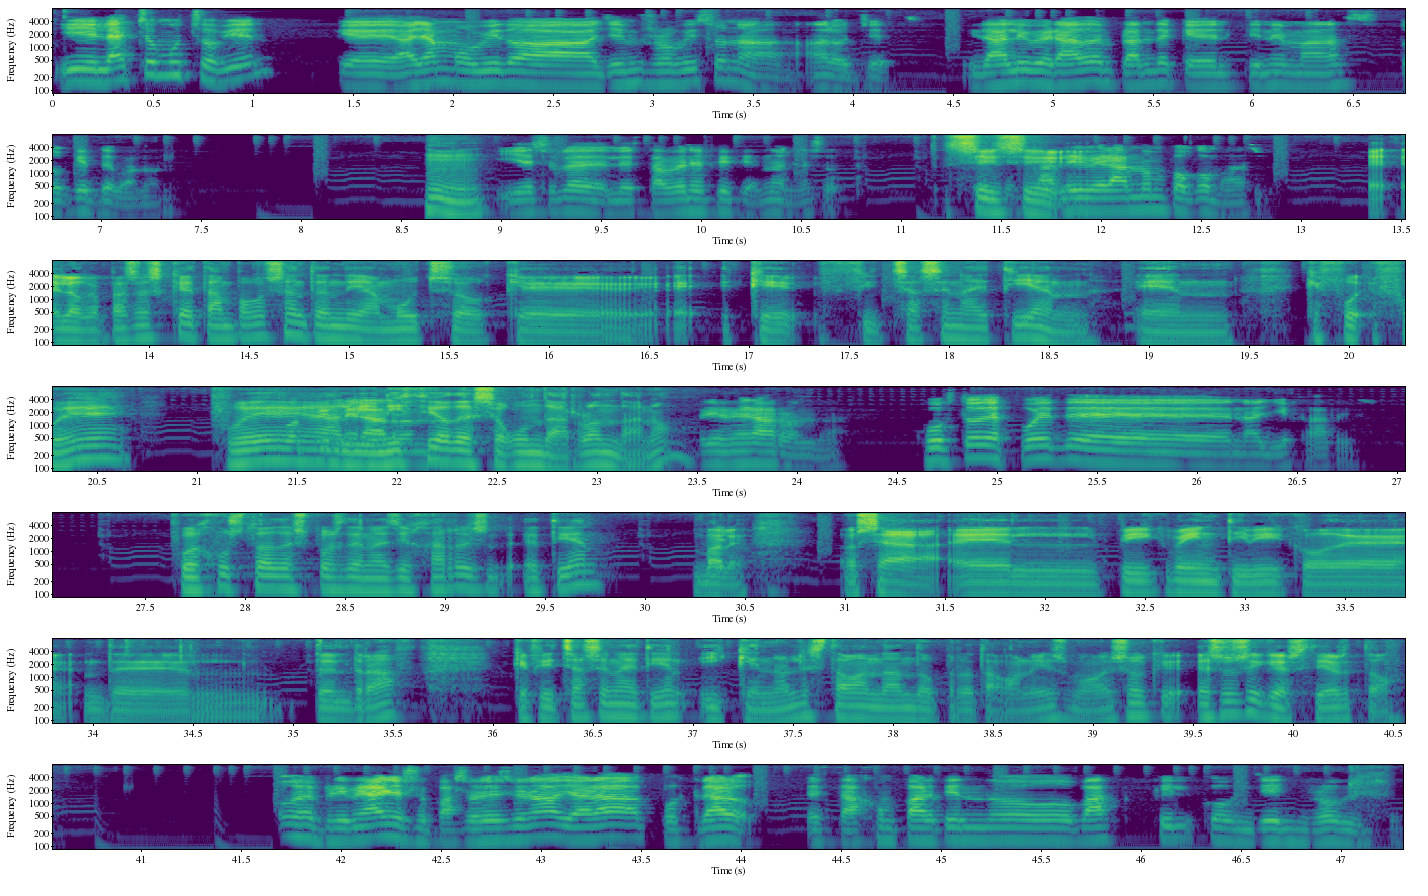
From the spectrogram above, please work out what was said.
Y le ha hecho mucho bien que hayan movido a James Robinson a, los Jets. Y la ha liberado en plan de que él tiene más toques de balón. Hmm. Y eso le, está beneficiando en eso. Sí, sí. Está liberando un poco más. Eh, eh, lo que pasa es que tampoco se entendía mucho que, eh, que fichasen a Etienne en. que fue. fue, fue al inicio de segunda ronda, ¿no? Primera ronda. Justo después de Najee Harris. ¿Fue justo después de Najee Harris, Etienne? Vale. O sea, el pick 20 y pico del, draft, que fichasen a Etienne y que no le estaban dando protagonismo. Eso, que, eso sí que es cierto. el primer año se pasó lesionado y ahora, pues claro, estás compartiendo backfield con James Robinson.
